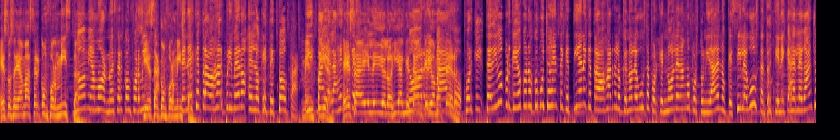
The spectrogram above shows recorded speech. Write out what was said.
Eso se llama ser conformista. No, mi amor, no es ser conformista. Sí es ser conformista. Tenés que trabajar primero en lo que te toca. Mentira. Y vaya, la gente Esa que... es la ideología que no, te han querido Ricardo, meter. Porque te digo porque yo conozco mucha gente que tiene que trabajar de lo que no le gusta porque no le dan oportunidad en lo que sí le gusta. Entonces tiene que hacerle gancho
